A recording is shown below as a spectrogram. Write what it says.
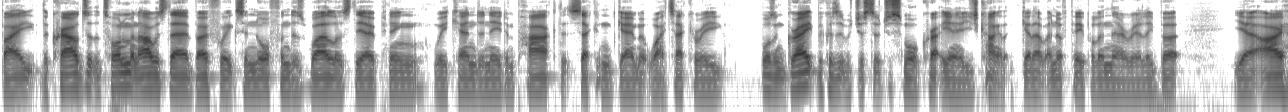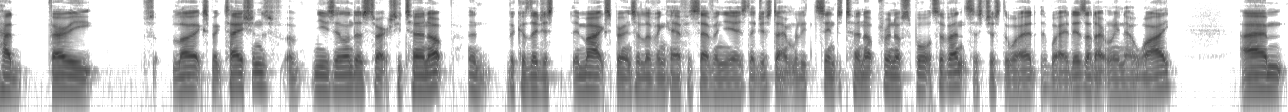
by the crowds at the tournament. I was there both weeks in Northland as well as the opening weekend in Eden Park. That second game at Waitakere wasn't great because it was just such a small crowd. You know, you just can't get enough people in there really. But yeah, I had very low expectations of New Zealanders to actually turn up, and because they just, in my experience of living here for seven years, they just don't really seem to turn up for enough sports events. It's just the way it, the way it is. I don't really know why. Um,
